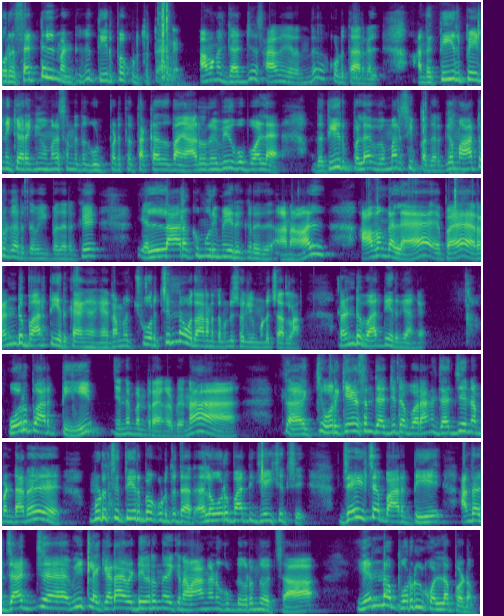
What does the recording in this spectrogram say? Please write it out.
ஒரு செட்டில்மெண்ட்டுக்கு தீர்ப்பை கொடுத்துட்டாங்க. அவங்க ஜட்ஜஸாக இருந்து கொடுத்தார்கள். அந்த தீர்ப்பை இன்னைக்கு வரைக்கும் விமர்சனத்துக்கு உட்படுத்தத்தக்கது தான் யாரும் ரிவ்யூக்கு போல அந்த தீர்ப்பில் விமர்சிப்பதற்கு மாற்று கருத்தை வைப்பதற்கு எல்லாருக்கும் உரிமை இருக்கிறது. ஆனால் அவங்கள இப்போ ரெண்டு பார்ட்டி இருக்காங்க. நம்ம ஒரு சின்ன உதாரணத்தை மட்டும் சொல்லி முடிச்சிடலாம். ரெண்டு பார்ட்டி இருக்காங்க. ஒரு பார்ட்டி என்ன பண்ணுறாங்க அப்படின்னா ஒரு கேஸுன்னு ஜட்ஜிட்ட போகிறாங்க ஜட்ஜி என்ன பண்ணிட்டாரு? முடிச்சு தீர்ப்பை கொடுத்துட்டார். அதில் ஒரு பார்ட்டி ஜெயிச்சிருச்சு. ஜெயிச்ச பார்ட்டி அந்த ஜட்ஜை வீட்டில் கெடா வெட்டி விருந்து வைக்கிறேன் வாங்கன்னு கூப்பிட்டு விருந்து வச்சா என்ன பொருள் கொல்லப்படும்?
